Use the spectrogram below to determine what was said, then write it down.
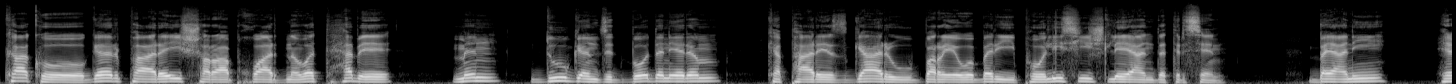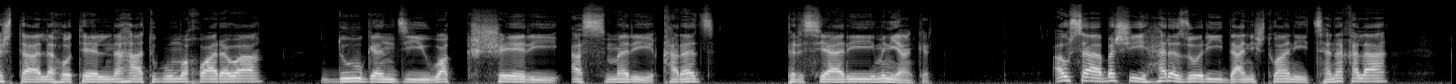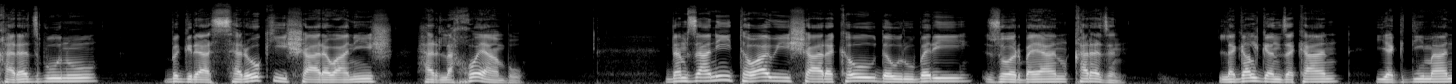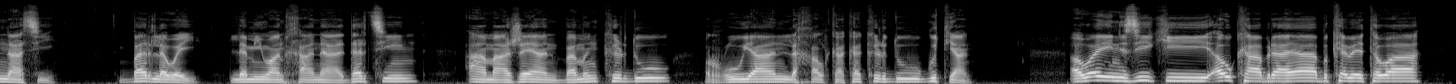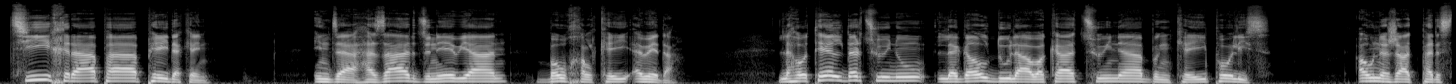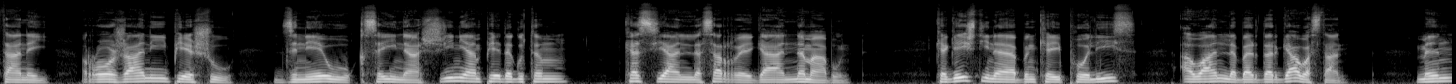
کاکۆ گەر پارەی شەڕاب خواردنەوەت هەبێ من دوو گەنجت بۆ دەنێرم کە پارێزگار و بەڕێوەبەری پۆلیسیش لێیان دەترسێن بەیانی هێشتا لە هۆتێل نەهاتبوومە خوارەوە، دوو گەنجی وەک شێری ئەسمەری قەرەج پرسیاری منیان کرد. ئەوسا بەشی هەرە زۆری دانیشتوانی چەنەقەلا قەرەج بوون و بگرە سەرۆکی شارەوانیش هەر لە خۆیان بوو. دەمزانی تەواوی شارەکە و دەوروبەری زۆربەیان قەرەجن. لەگەڵ گەنجەکان یەکدیمان ناسی، بەر لەوەی لە میوانخانە دەرچین ئاماژەیان بە من کرد و ڕوویان لە خەڵکەکە کرد و گوتیان، ئەوەی نزیکی ئەو کابرایە بکەوێتەوە چی خراپە پێی دەکەین. ئینجا هەزار جنێویان بەو خەڵکەی ئەوێ دا. لە هۆتێل دەرچووین و لەگەڵ دوولاوەکە چووینە بنکەی پۆلیس. ئەو نەژادپەرستانەی ڕۆژانی پێشوو جنێو و قسەی ناشرینیان پێ دەگوتم، کەسیان لەسەر ڕێگا نەمابوون. کە گەیشتینە بنکەی پۆلیس، ئەوان لەبەر دەرگا وەستان. من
